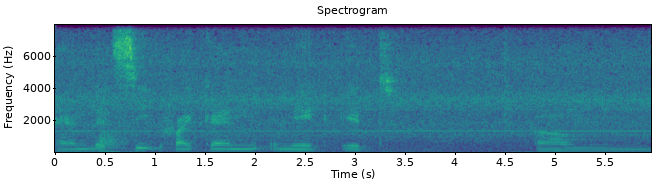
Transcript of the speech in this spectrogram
and let's see if I can make it um,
